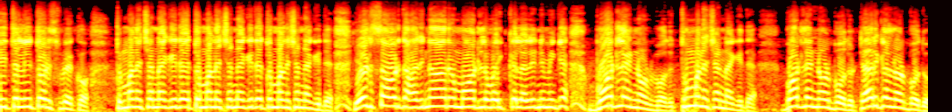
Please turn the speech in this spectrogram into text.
ರೀತಿಯಲ್ಲಿ ನೀವು ತೋರಿಸಬೇಕು. ತುಂಬಾ ಚೆನ್ನಾಗಿದೆ ತುಂಬಾ ಚೆನ್ನಾಗಿದೆ ತುಂಬಾ ಚೆನ್ನಾಗಿದೆ. ಎರಡು ಸಾವಿರದ ಹದಿನಾರು ಮಾಡಲ್ ವೆಹಿಕಲಲ್ಲಿ ನಿಮಗೆ ಬಾಡ್ಲೈನ್ ನೋಡ್ಬೋದು. ತುಂಬಾ ಚೆನ್ನಾಗಿದೆ. ಬಾಡ್ಲೈನ್ ನೋಡ್ಬೋದು ಟೈರ್ಗಳು ನೋಡ್ಬೋದು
